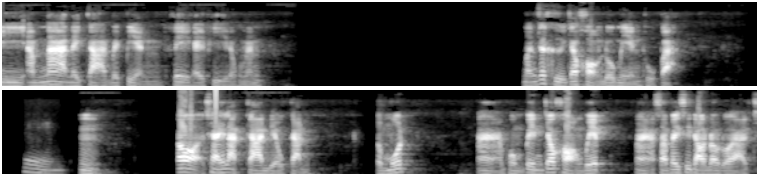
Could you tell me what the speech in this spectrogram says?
มีอำนาจในการไปเปลี่ยนเลข IP ตรงนั้น มันก็คือเจ้าของโดเมนถูกปะอืม อืม ก็ใช้หลักการเดียวกัน สมมุติ อ่า ผมเป็นเจ้าของเว็บ อ่า s p i c y d o g o r g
